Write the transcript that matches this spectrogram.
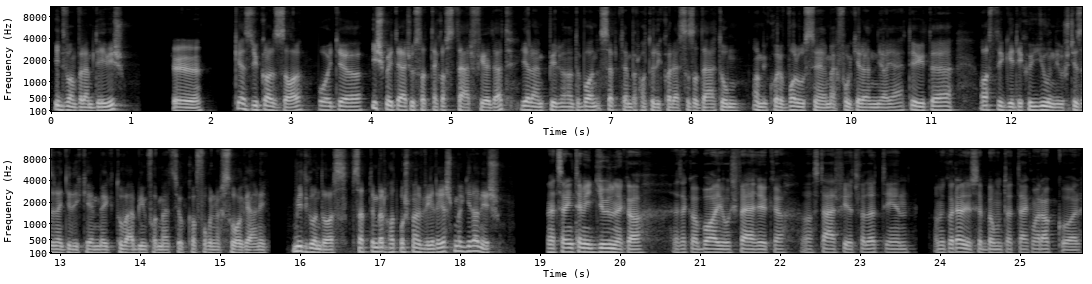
Itt van velem Dave is. Ő. Kezdjük azzal, hogy uh, ismét elcsúsztatták a Starfieldet. Jelen pillanatban szeptember 6-a lesz az a dátum, amikor valószínűleg meg fog jelenni a játék, de azt ígérik, hogy június 11-én még további információkkal fognak szolgálni. Mit gondolsz? Szeptember 6 most már végleges megjelenés? Hát szerintem így gyűlnek a, ezek a baljós felhők a, a Starfield felett. Én amikor először bemutatták, már akkor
